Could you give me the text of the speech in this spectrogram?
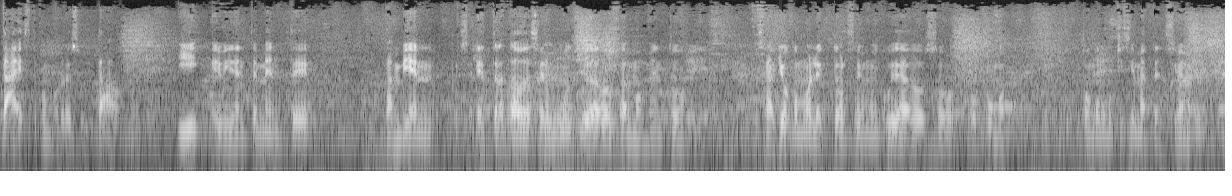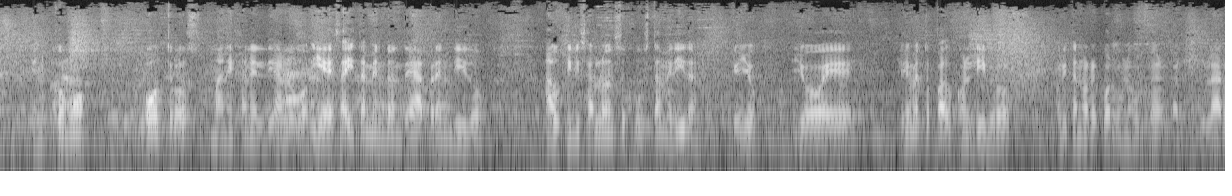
da esto como resultado, ¿no? Y evidentemente también pues, he tratado de ser muy cuidadoso al momento, o sea, yo como lector soy muy cuidadoso o pongo, muchísima atención en cómo otros manejan el diálogo y es ahí también donde he aprendido a utilizarlo en su justa medida, porque yo, yo, he, yo me he topado con libros, ahorita no recuerdo un autor en particular,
